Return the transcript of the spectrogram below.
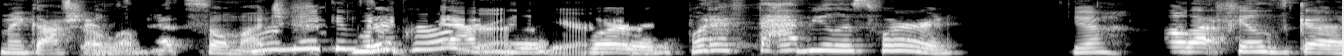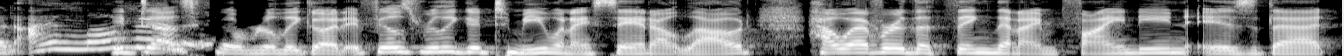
My gosh, so, I love that so much. We're making what some progress here. Word. What a fabulous word. Yeah. Oh, that feels good. I love it. It does feel really good. It feels really good to me when I say it out loud. However, the thing that I'm finding is that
